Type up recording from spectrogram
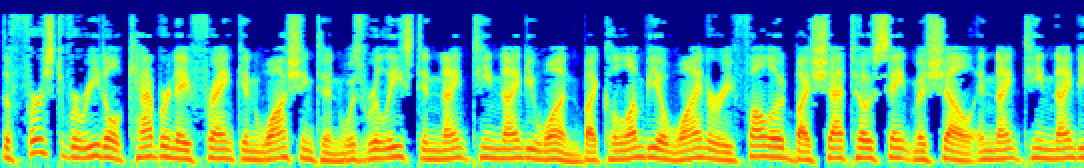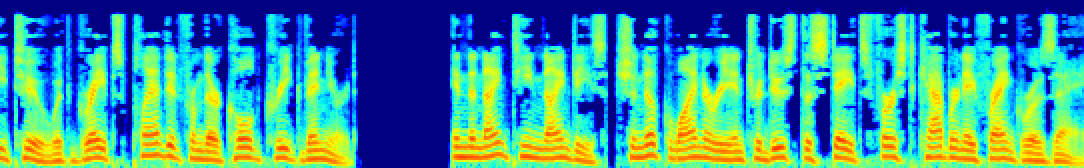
The first varietal Cabernet Franc in Washington was released in 1991 by Columbia Winery followed by Chateau Ste. Michelle in 1992 with grapes planted from their Cold Creek vineyard. In the 1990s, Chinook Winery introduced the state's first Cabernet Franc rosé.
